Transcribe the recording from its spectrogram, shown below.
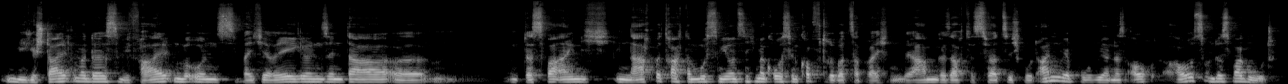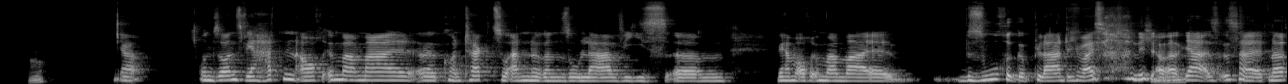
wie gestalten wir das? Wie verhalten wir uns? Welche Regeln sind da? Äh, und das war eigentlich im Nachbetracht, da mussten wir uns nicht mehr groß den Kopf drüber zerbrechen. Wir haben gesagt, das hört sich gut an, wir probieren das auch aus und das war gut. Ja. ja. Und sonst, wir hatten auch immer mal äh, Kontakt zu anderen Solavis. Ähm, wir haben auch immer mal Besuche geplant. Ich weiß aber nicht, aber mhm. ja, es ist halt, ne?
